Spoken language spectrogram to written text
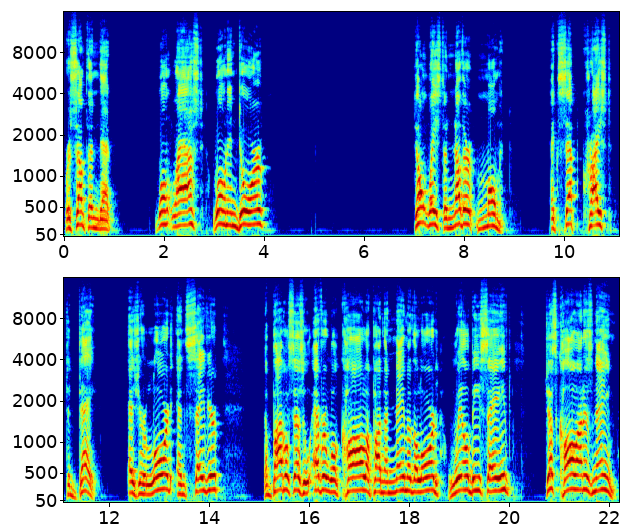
for something that won't last, won't endure. Don't waste another moment. Accept Christ today as your Lord and Savior. The Bible says, Whoever will call upon the name of the Lord will be saved. Just call on his name.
